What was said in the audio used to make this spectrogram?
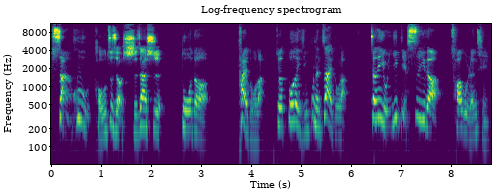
散户投资者实在是多的太多了，就多的已经不能再多了。将近有一点四亿的炒股人群，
